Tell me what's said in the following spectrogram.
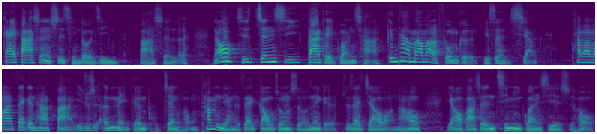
该发生的事情都已经发生了。然后其实珍惜大家可以观察，跟他妈妈的风格也是很像。他妈妈在跟他爸，也就是恩美跟朴正宏，他们两个在高中时候那个就在交往，然后要发生亲密关系的时候，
